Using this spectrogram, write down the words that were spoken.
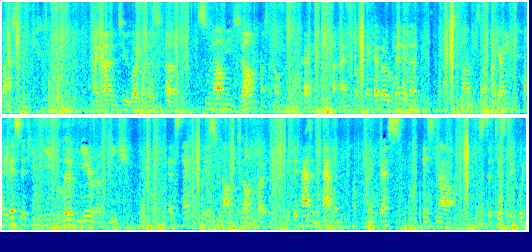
last week. I got into like this uh, tsunami zone. I was like, oh, okay. I, I don't think I've ever been in a tsunami zone. Like, I mean, I guess if you need, live near a beach, it's technically a tsunami zone, but if, it hasn't happened, I guess it's not statistically.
